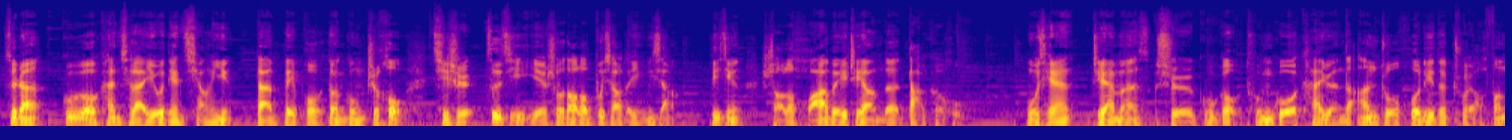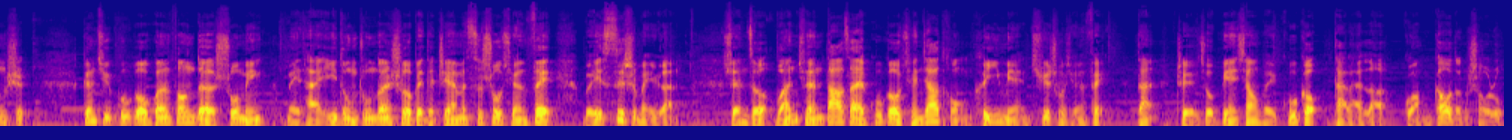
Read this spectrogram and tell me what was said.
虽然 Google 看起来有点强硬，但被迫断供之后，其实自己也受到了不小的影响，毕竟少了华为这样的大客户。目前，GMS 是 Google 通过开源的安卓获利的主要方式。根据 Google 官方的说明，每台移动终端设备的 GMS 授权费为四十美元。选择完全搭载 Google 全家桶可以免去授权费，但这也就变相为 Google 带来了广告等收入。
